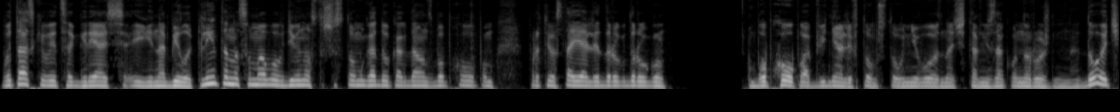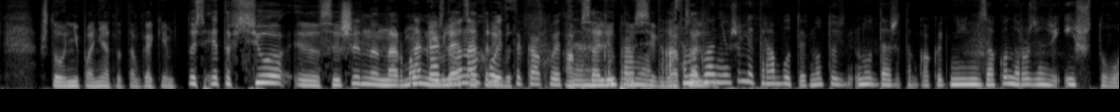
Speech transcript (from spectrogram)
вытаскивается грязь и на Билла Клинтона самого в 96 году, когда он с Боб Хоупом противостояли доверяли друг другу. Боб Хоупа обвиняли в том, что у него, значит, там незаконно рожденная дочь, что он непонятно там каким-то. То есть это все э, совершенно нормально На является находится какой-то Абсолютно компромат. всегда. А абсолютно. самое главное, неужели это работает? Ну, то есть, ну, даже там какой-то незаконно рожденный, и что?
